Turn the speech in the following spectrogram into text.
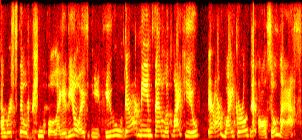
and we're still people. Like if you don't, if you, you there are memes that look like you, there are white girls that also laugh.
